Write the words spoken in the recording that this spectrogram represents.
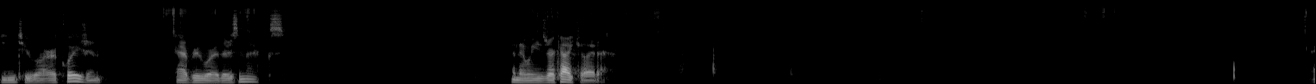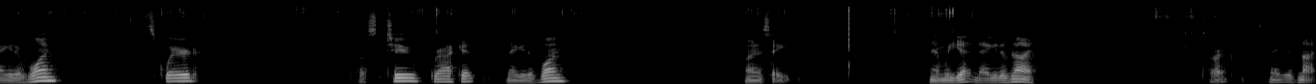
into our equation everywhere there's an x. And then we use our calculator. Negative 1 squared plus 2 bracket negative 1 minus 8. And we get negative 9. Sorry, negative 9.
